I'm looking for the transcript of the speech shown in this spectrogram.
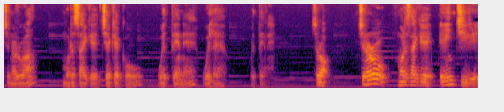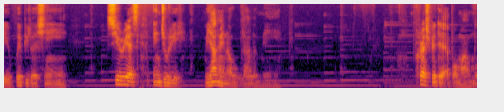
ကျွန်တော်တို့က motorcycle jacket ကိုဝတ်တင်တယ်ဝတ်လဲဝတ်တင်တယ် ဆိုတော့ကျွန်တော်တို့ motorcycle အင်ဂျီတွေဝတ်ပြီးလို့ရှိရင် serious injury မရနိုင်တော့ဘူးလားလို့မင်း crash ဖြစ်တဲ့အပေါ်မှာမူ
